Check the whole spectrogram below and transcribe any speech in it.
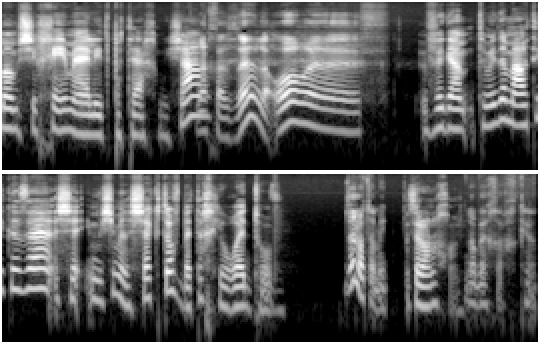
ממשיכים uh, להתפתח משם, לחזה, לעורף. וגם תמיד אמרתי כזה, שאם מי שמנשק טוב בטח יורד טוב. זה לא תמיד, זה לא נכון. לא בהכרח, כן.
